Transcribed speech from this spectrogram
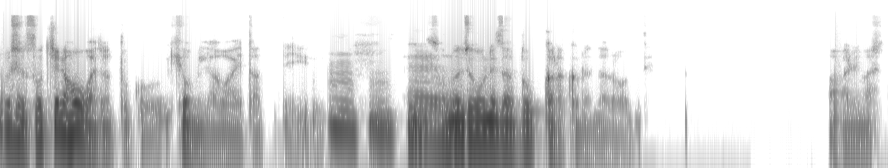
むしろそっちの方がちょっとこう、興味が湧いたっていう、うんうんうん。その情熱はどっから来るんだろうって、ありました。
